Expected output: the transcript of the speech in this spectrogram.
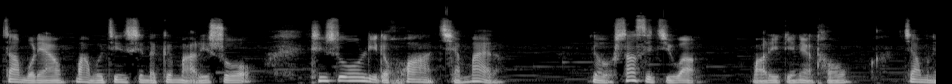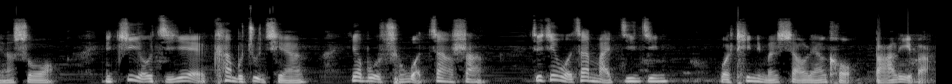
丈母娘漫不经心地跟玛丽说：“听说你的花钱卖了，有三十几万。”玛丽点点头。丈母娘说：“你自由职业看不住钱，要不存我账上？最近我在买基金，我替你们小两口打理吧。”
